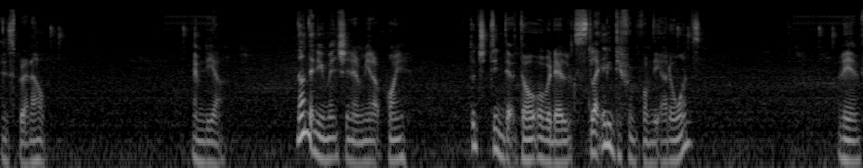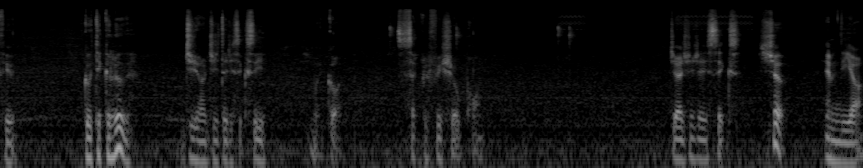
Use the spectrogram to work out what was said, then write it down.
and spread out. MDR, now that you mention a meetup point, don't you think that door over there looks slightly different from the other ones? Phil, Go take a look. GRG36C. Oh my god. Sacrificial pawn. GRG36. Sure. MDR.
